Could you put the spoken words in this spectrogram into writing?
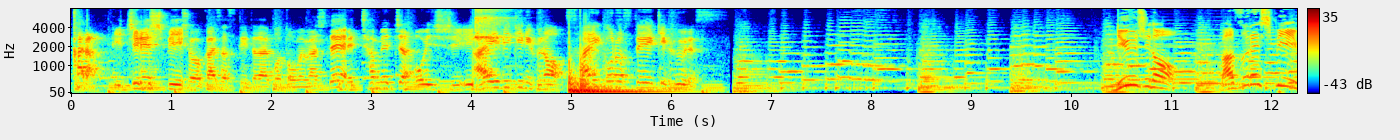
から1レシピ紹介させていただこうと思いましてめちゃめちゃ美味しい合いびき肉のサイコロステーキ風です。リュウジのバズレシピ。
